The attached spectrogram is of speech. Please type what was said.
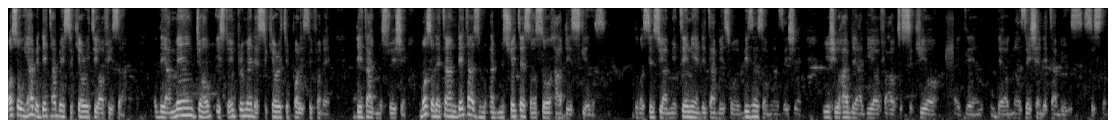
Also, we have a database security officer. Their main job is to implement a security policy for the data administration. Most of the time, data administrators also have these skills. Because since you are maintaining a database for a business organization, you should have the idea of how to secure again um, the organization database system.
